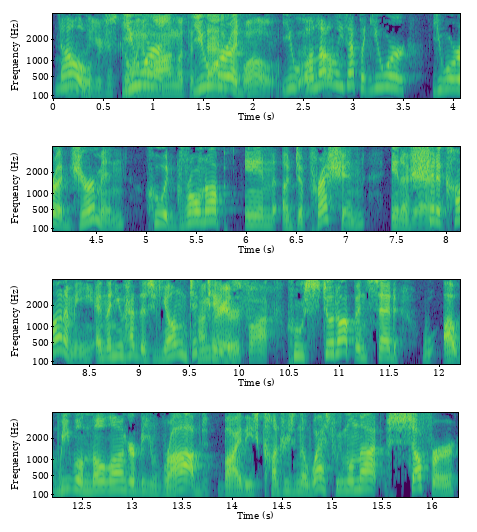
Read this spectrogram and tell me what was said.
No, No, you're just going along with the you status were a, quo. You well, not only that, but you were you were a German who had grown up in a depression in a shit economy, and then you had this young dictator fuck. who stood up and said, uh, "We will no longer be robbed by these countries in the West. We will not suffer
